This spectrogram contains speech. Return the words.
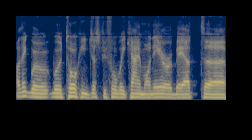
I think we were, we were talking just before we came on air about uh,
